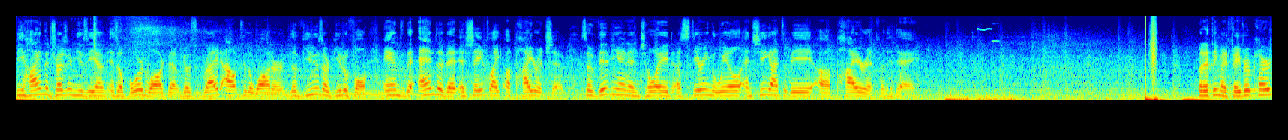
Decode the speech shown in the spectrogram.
Behind the Treasure Museum is a boardwalk that goes right out to the water. The views are beautiful, and the end of it is shaped like a pirate ship. So Vivian enjoyed uh, steering the wheel, and she got to be a pirate for the day. But I think my favorite part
